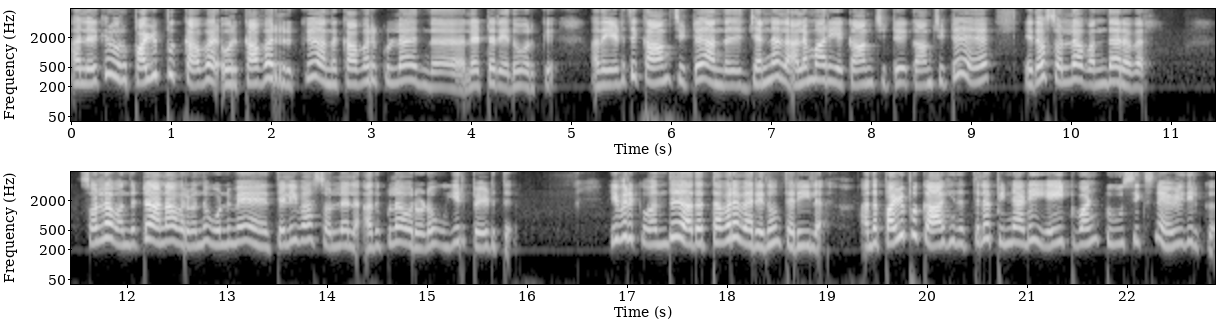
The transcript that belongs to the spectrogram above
அதில் இருக்கிற ஒரு பழுப்பு கவர் ஒரு கவர் இருக்குது அந்த கவருக்குள்ளே இந்த லெட்டர் ஏதோ இருக்குது அதை எடுத்து காமிச்சிட்டு அந்த ஜன்னல் அலமாரியை காமிச்சிட்டு காமிச்சிட்டு ஏதோ சொல்ல வந்தார் அவர். சொல்ல வந்துட்டு ஆனால் அவர் வந்து ஒன்றுமே தெளிவாக சொல்லலை. அதுக்குள்ளே அவரோட உயிர் போயிடுத்து இவருக்கு வந்து அதை தவிர வேறு எதுவும் தெரியல. அந்த பழுப்பு காகிதத்தில் பின்னாடி எயிட் ஒன் டூ சிக்ஸ்னு எழுதியிருக்கு.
